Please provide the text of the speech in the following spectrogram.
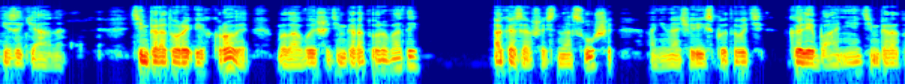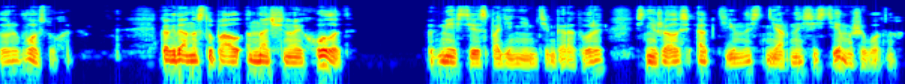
из океана. Температура их крови была выше температуры воды. Оказавшись на суше, они начали испытывать колебания температуры воздуха. Когда наступал ночной холод, вместе с падением температуры снижалась активность нервной системы животных.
